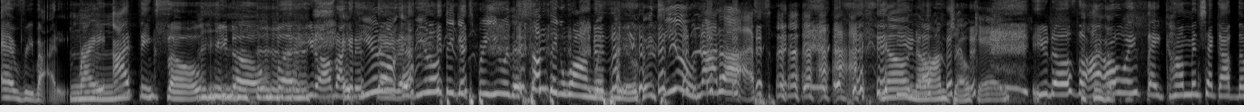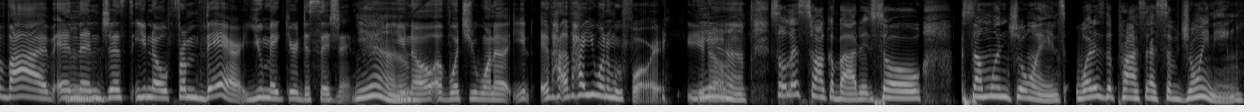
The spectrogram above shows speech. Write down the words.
everybody, right? Mm-hmm. I think so, you know, but you know, I'm not gonna you say don't, that. if you don't think it's for you, there's something wrong with you. It's you, not us. no, You no, know? I'm joking. you know so i always say come and check out the vibe and then mm. just you know from there you make your decision Yeah. you know of what you want to of how you want to move forward you yeah. know So let's talk about it. So someone joins. What is the process of joining?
